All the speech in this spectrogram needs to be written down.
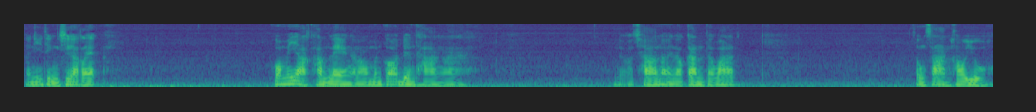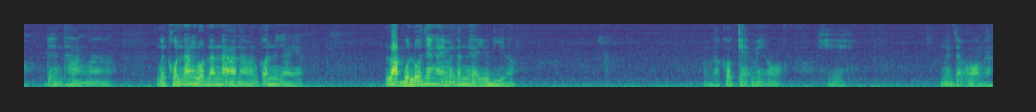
ตอนนี้ถึงเชือกแล้ว ก็ไม่อยากทำแรงอะ่ะเนาะมันก็เดินทางมา เดี๋ยวช้าหน่อยแล้วกันแต่ว่า สงสารเขาอยู่เดินทางมา เหมือนคนนั่งรถนานๆอะ มันก็เหนื่อยอะ หลับบนรถยังไงมันก็เหนื่อยอยู่ดีเนาะแล้วก็แกะไม่ออกโอเค เหมือนจะออกนะ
